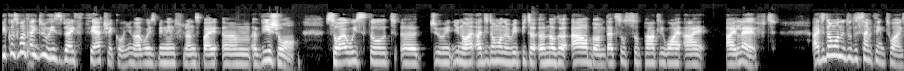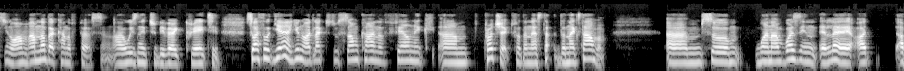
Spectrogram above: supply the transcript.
Because what I do is very theatrical. You know, I've always been influenced by um, a visual. So I always thought uh, doing. You know, I, I didn't want to repeat a, another album. That's also partly why I I left I didn't want to do the same thing twice. You know, I'm, I'm not that kind of person. I always need to be very creative. So I thought, yeah, you know, I'd like to do some kind of filmic um, project for the next the next album. Um, so when I was in LA, I I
